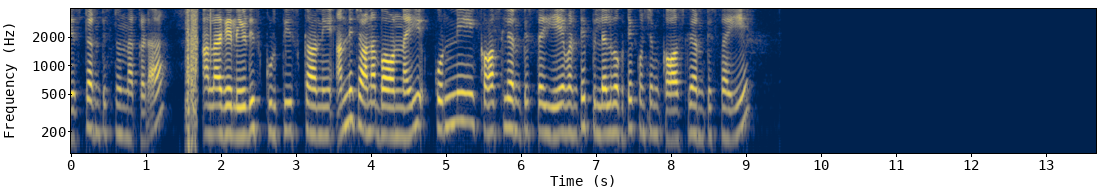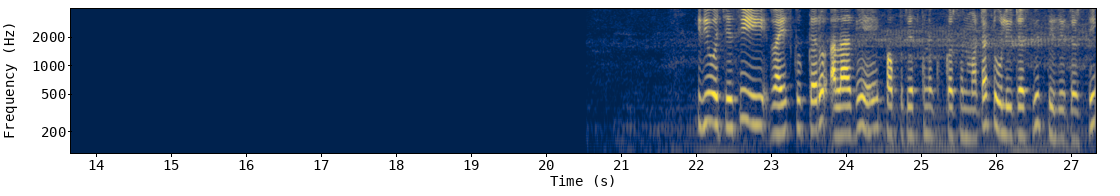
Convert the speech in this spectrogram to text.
బెస్ట్ అనిపిస్తుంది అక్కడ. అలాగే లేడీస్ కుర్తీస్ కానీ అన్నీ చాలా బాగున్నాయి. కొన్ని కాస్ట్లీ అనిపిస్తాయి. ఏవంటే పిల్లలు ఒకటే కొంచెం కాస్ట్లీ అనిపిస్తాయి. ఇది వచ్చేసి రైస్ కుక్కర్ అలాగే పప్పు చేసుకునే కుక్కర్స్ అనమాట టూ లీటర్స్ది త్రీ లీటర్స్ది.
